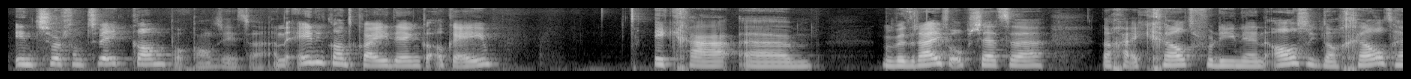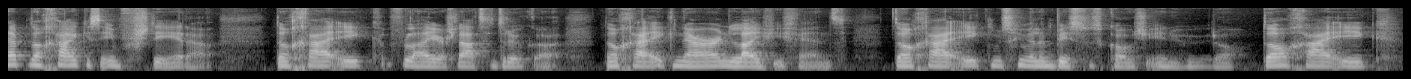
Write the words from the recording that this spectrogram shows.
in een soort van twee kampen kan zitten. Aan de ene kant kan je denken: oké, ik ga ehm, mijn bedrijf opzetten, dan ga ik geld verdienen. En als ik dan geld heb, dan ga ik eens investeren. Dan ga ik flyers laten drukken. Dan ga ik naar een live event. Dan ga ik misschien wel een business coach inhuren. Dan ga ik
